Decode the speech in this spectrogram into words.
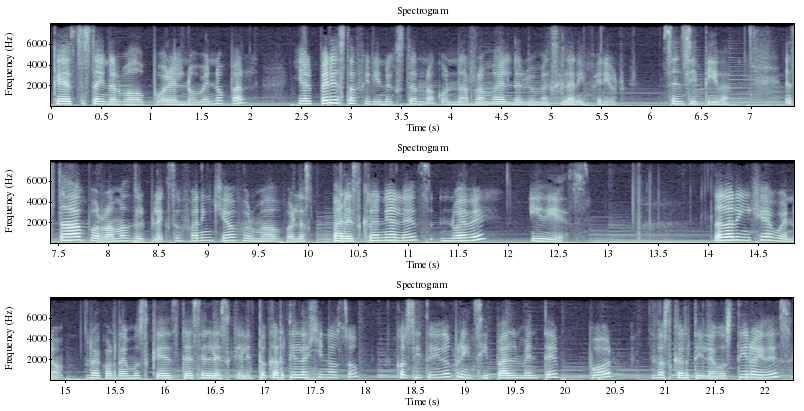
que este está inervado por el noveno par, y el periestafilino externo con una rama del nervio maxilar inferior. Sensitiva. Está por ramas del plexo faringio formado por las pares craneales 9 y 10. La laringe, bueno, recordemos que este es el esqueleto cartilaginoso constituido principalmente por los cartílagos tiroides,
